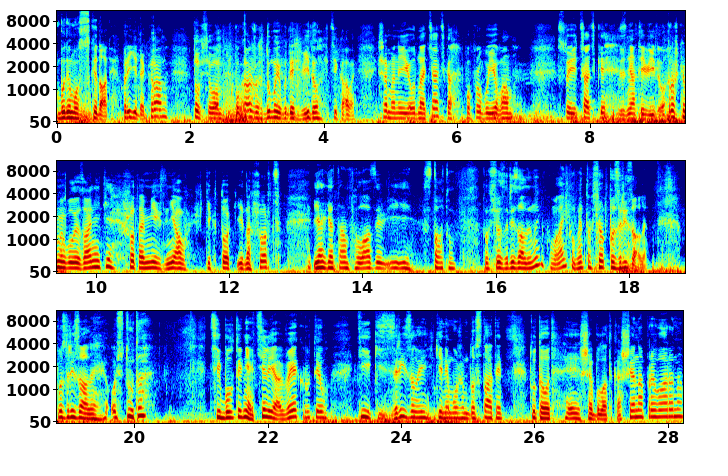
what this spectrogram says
будемо скидати. Приїде кран, то все вам покажу. Думаю, буде відео цікаве. Ще в мене є одна цяцька, попробую вам з тої цяцьки зняти відео. Трошки ми були зайняті, що там міг зняв в TikTok і на шортс, як я там лазив і з татом, то все зрізали. Ну і помаленьку ми то все позрізали. Позрізали ось тут. Ці болти, ні, цілі я викрутив, ті якісь зрізали, які не можемо достати. Тут от е, ще була така шина приварена.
